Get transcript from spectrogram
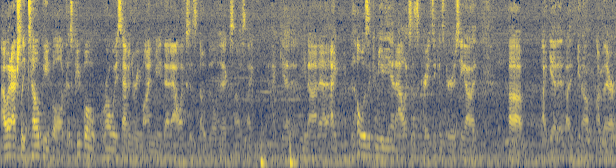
I would actually tell people, because people were always having to remind me that Alex is no Bill Hicks. I was like, I get it. You know, and I, I, Bill was a comedian, Alex is a crazy conspiracy guy. Uh, I get it. I, you know, I'm there.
